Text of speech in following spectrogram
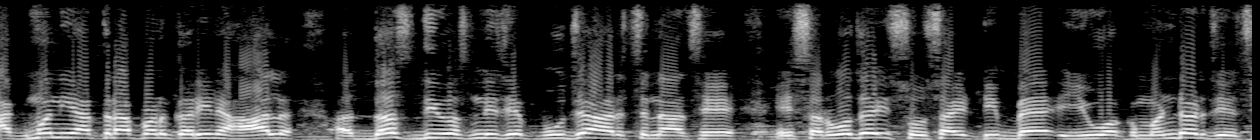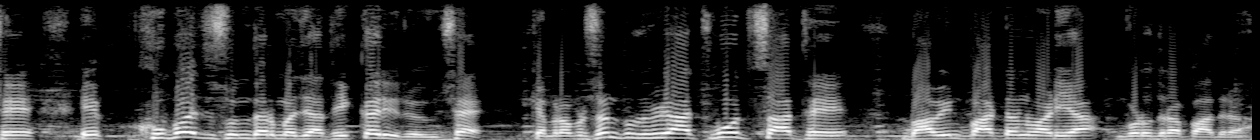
આગમન યાત્રા પણ કરીને હાલ દસ દિવસની જે પૂજા અર્ચના છે એ સર્વોદય સોસાયટી બે યુવક મંડળ જે છે એ ખૂબ જ સુંદર મજાથી કરી રહ્યું છે. કેમેરા પર્સન પૃથ્વી રાજપૂત સાથે ભાવિન પાટણવાડિયા વડોદરા પાદરા.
